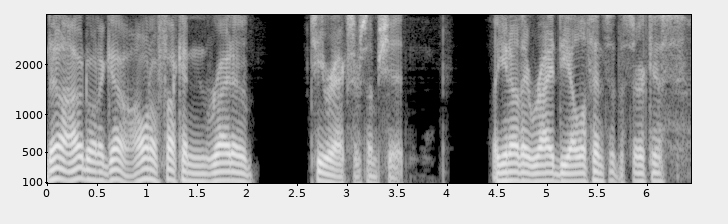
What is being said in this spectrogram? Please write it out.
No, I would want to go. I want to fucking ride a T Rex or some shit. Like you know, they ride the elephants at the circus.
